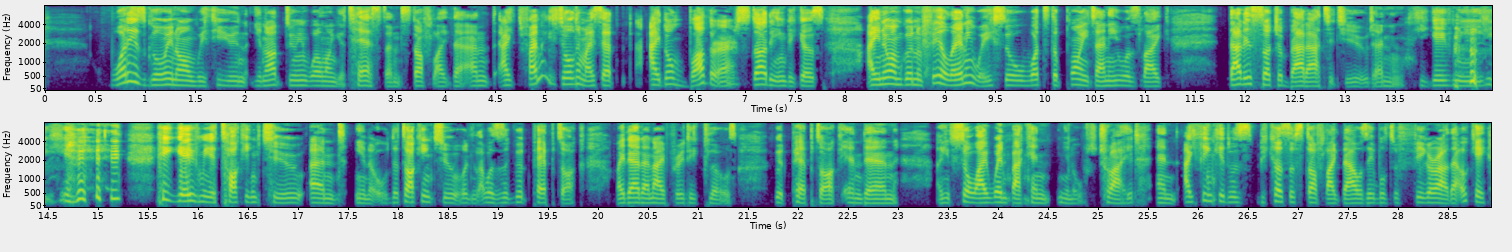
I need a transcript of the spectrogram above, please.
what is going on with you? You're not doing well on your test and stuff like that. And I finally told him, I said, I don't bother studying because I know I'm going to fail anyway. So what's the point? And he was like, that is such a bad attitude. And he gave me, he, he gave me a talking to and, you know, the talking to was a good pep talk. My dad and I pretty close, good pep talk. And then, so I went back and, you know, tried. And I think it was because of stuff like that, I was able to figure out that, okay,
